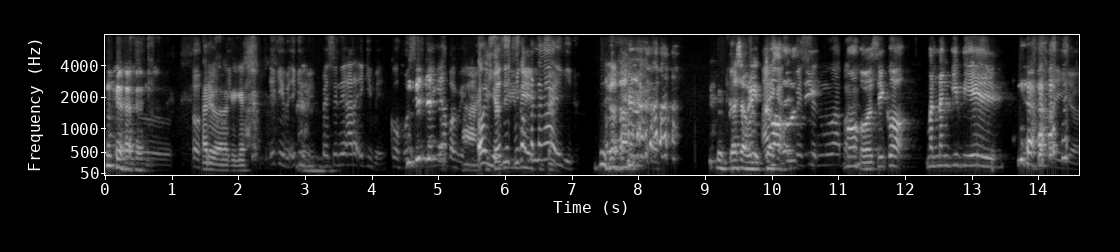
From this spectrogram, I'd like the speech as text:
Oh, Aduh, oke, oke. iki be, iki be. Passionnya arek iki be. Kok host kita iki apa be? Oh iya sih, jika gini. meneng aja iki. Lugas aku Ayo Oh, guys, host passionmu apa? mau sih kok meneng ki piye Iya.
